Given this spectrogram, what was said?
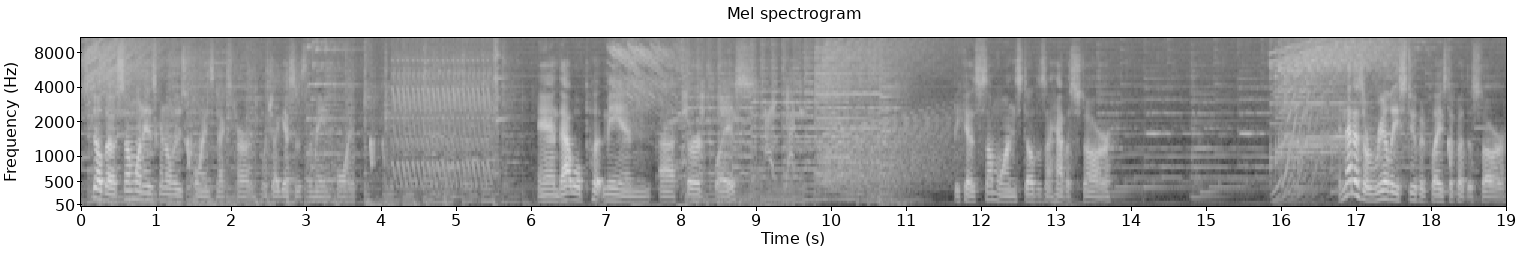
Still though, someone is going to lose coins next turn, which I guess is the main point. And that will put me in uh, third place. Because someone still doesn't have a star. And that is a really stupid place to put the star.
